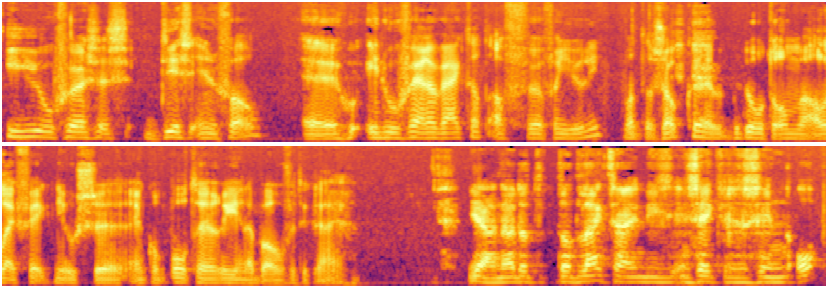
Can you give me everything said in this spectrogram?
EU versus Disinfo? Uh, in hoeverre wijkt dat af uh, van jullie? Want dat is ook uh, bedoeld om allerlei fake news en complottheorieën naar boven te krijgen. Ja, nou dat, dat lijkt daar in, die, in zekere zin op.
